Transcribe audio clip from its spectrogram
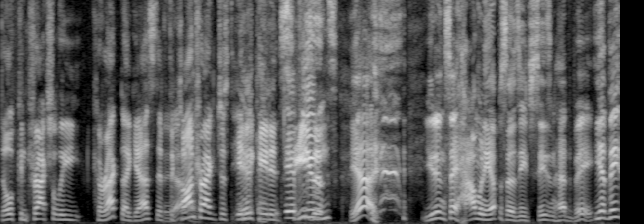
Still contractually correct, I guess, if the Yeah. contract just indicated If you- seasons. yeah. you didn't say how many episodes each season had to be. Yeah, they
